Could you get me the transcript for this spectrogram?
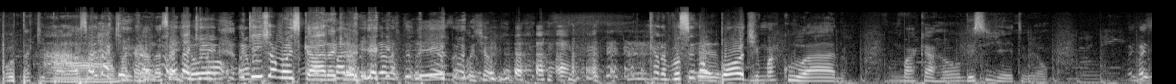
Puta que pariu. Sai daqui, cara. Sai daqui. é Quem chamou esse cara aqui? Natureza, poxa vida. Cara, você não pode macular macarrão desse jeito, meu. Mas,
